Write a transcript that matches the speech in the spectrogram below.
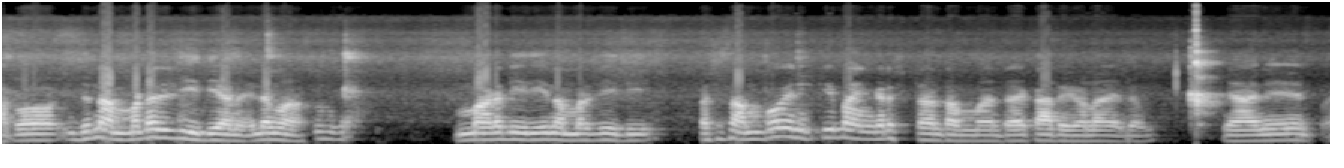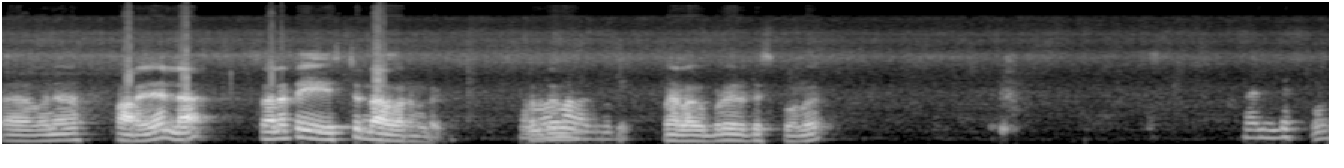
അപ്പോ ഇത് നമ്മുടെ ഒരു രീതിയാണ് അല്ലേ മാ ഉമ്മയുടെ രീതി നമ്മുടെ രീതി. പക്ഷെ സംഭവം എനിക്ക് ഭയങ്കര ഇഷ്ടമാണ് ഉമ്മാന്റെ കറികളായാലും. ഞാൻ അങ്ങനെ പറയല്ല. നല്ല ടേസ്റ്റ് ഉണ്ടാവാറുണ്ട്. മുളക് പൊടി. ഒരു ടീസ്പൂണ് രണ്ട് സ്പൂൺ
